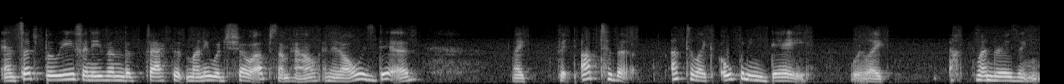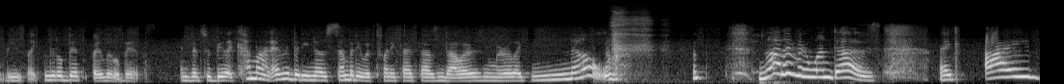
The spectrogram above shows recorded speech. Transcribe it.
and such belief in even the fact that money would show up somehow and it always did like up to the up to like opening day we're like fundraising these like little bits by little bits and vince would be like come on everybody knows somebody with $25000 and we were like no not everyone does like i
